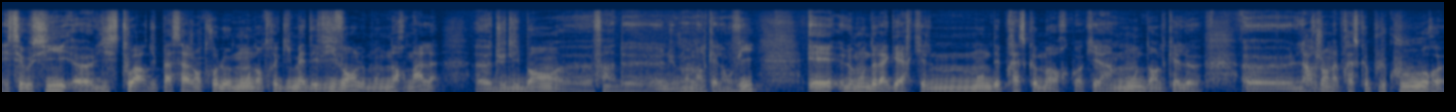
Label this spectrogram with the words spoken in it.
Et c'est aussi l'histoire du passage entre le monde entre guillemets des vivants, le monde normal euh, du Liban, euh, enfin du monde dans lequel on vit, et le monde de la guerre, qui est le monde des presque morts, quoi, qui est un monde dans lequel euh, l'argent n'a presque plus cours,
